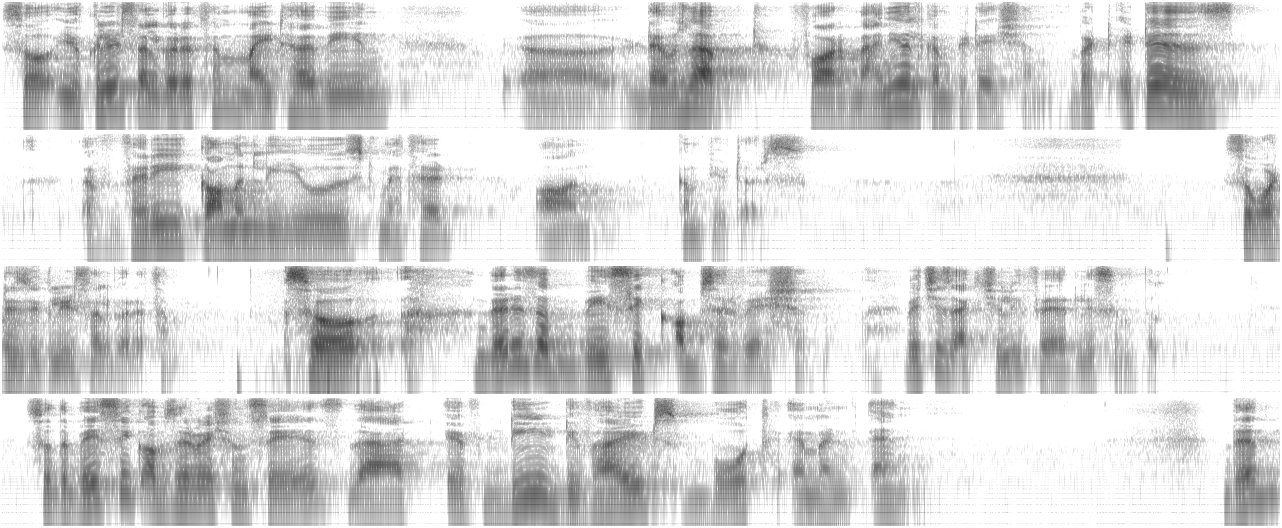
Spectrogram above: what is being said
So Euclid's algorithm might have been uh, developed for manual computation but it is a very commonly used method on computers. So what is Euclid's algorithm? So there is a basic observation which is actually fairly simple. So the basic observation says that if D divides both m and n then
